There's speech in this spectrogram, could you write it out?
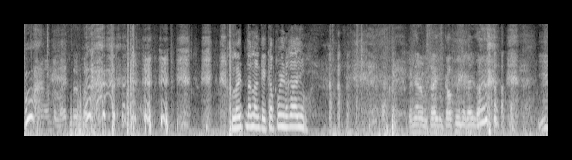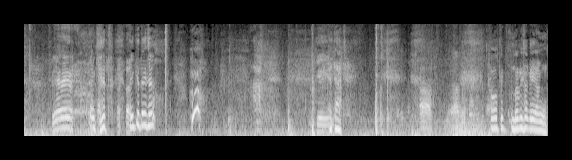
Light. Light na lang kay kapoy na kayo. Kanya masay kung kapoy na kayo. Thank you. Thank you, Tejo. Okay. Look at that. Ah. Grabe. Oh, narisa kayang.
